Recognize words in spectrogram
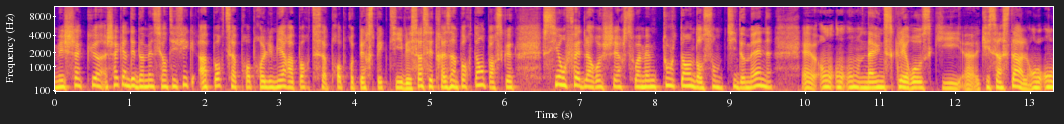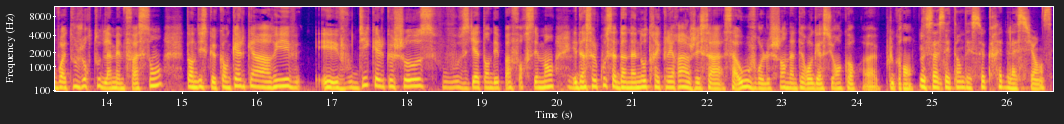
mais chacun, chacun des domaines scientifiques apporte sa propre lumière, apporte sa propre perspective. Et ça, c'est très important parce que si on fait de la recherche soi-même tout le temps dans son petit domaine, euh, on, a une sclérose qui, euh, qui s'installe. On, on, voit toujours tout de la même façon, tandis que quand quelqu'un arrive et vous dit quelque chose, vous vous y attendez pas forcément, et d'un seul coup, ça donne un autre éclairage et ça, ça ouvre le champ d'interrogation encore euh, plus grand. Ça, c'est un des secrets de la science.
